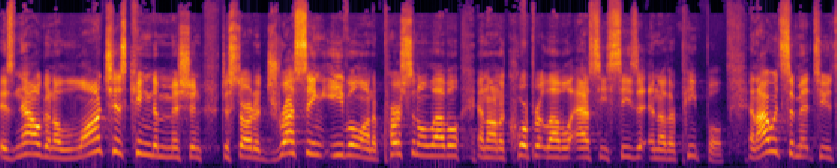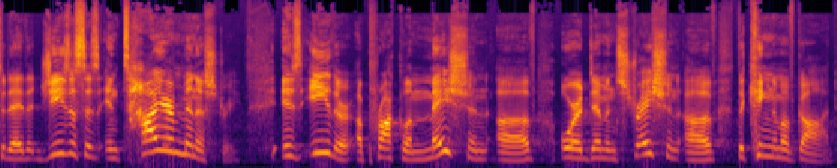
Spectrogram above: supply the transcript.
is now going to launch his kingdom mission to start addressing evil on a personal level and on a corporate level as he sees it in other people. And I would submit to you today that Jesus' entire ministry is either a proclamation of or a demonstration of the kingdom of God.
